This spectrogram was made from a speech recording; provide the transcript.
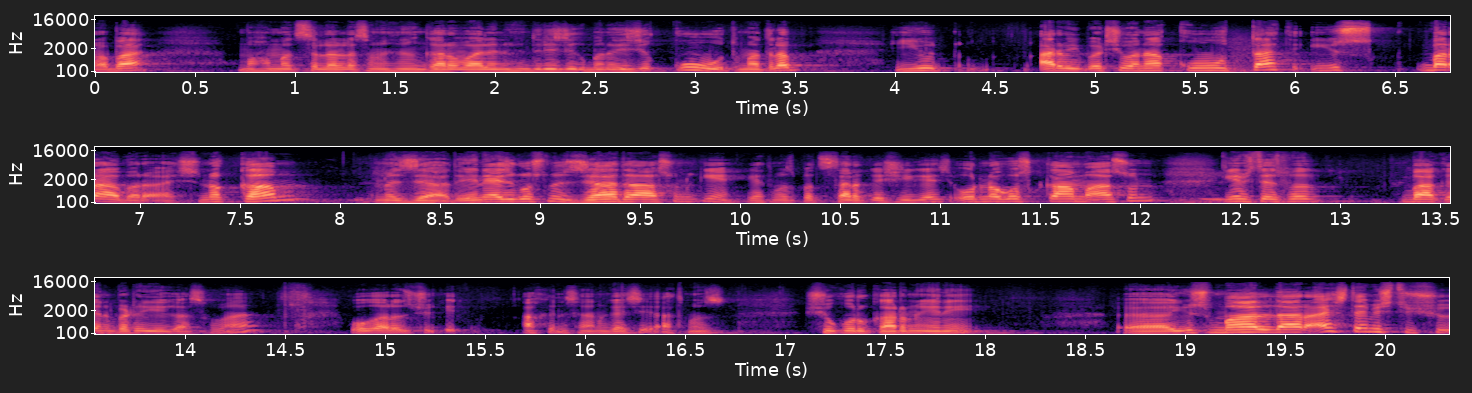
رۄبا محمد صلی اللہ وسلم ہٕنٛدٮ۪ن گرٕ والٮ۪ن ہُنٛد رِزق بَنٲیزِ کوٗت مطلب یوٗت عربی پٲٹھۍ چھِ وَنان کوٗت تَتھ یُس برابر آسہِ نہ کَم نہ زیادٕ یعنی اَسہِ گوٚژھ نہٕ زیادٕ آسُن کینٛہہ یَتھ منٛز پَتہٕ سرکٔشی گژھِ اور نہ گوٚژھ کَم آسُن ییٚمہِ سۭتۍ أسۍ پَتہٕ باقٕیَن پٮ۪ٹھ یہِ گژھو ہاں گوٚو غرض چھُ کہِ اَکھ اِنسان گژھِ اَتھ منٛز شُکُر کَرُن یعنی یُس مالدار آسہِ تٔمِس تہِ چھُ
